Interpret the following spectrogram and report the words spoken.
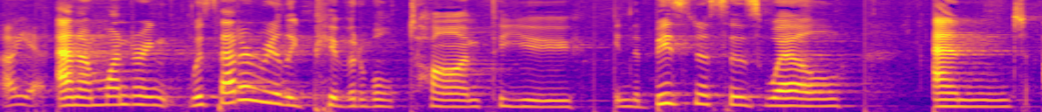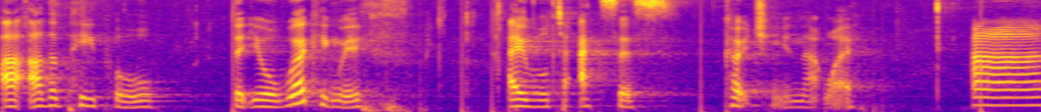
Oh yeah. And I'm wondering, was that a really pivotal time for you in the business as well? And are other people that you're working with able to access coaching in that way? Uh,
